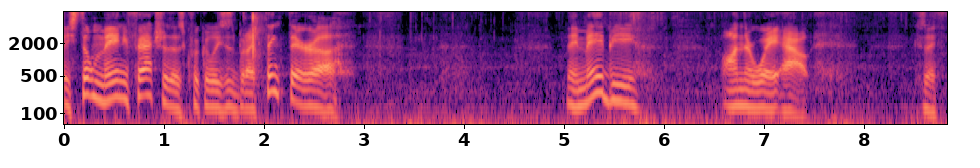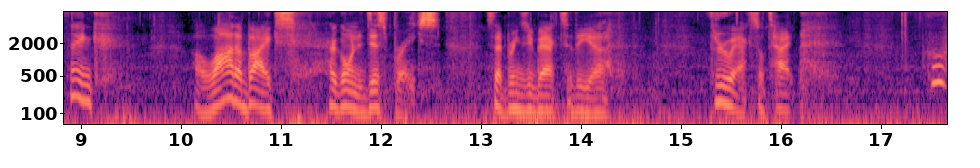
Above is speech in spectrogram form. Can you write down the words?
They still manufacture those quick releases, but I think they're uh, they may be on their way out because I think a lot of bikes are going to disc brakes. So that brings me back to the uh, through axle type. Whew.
